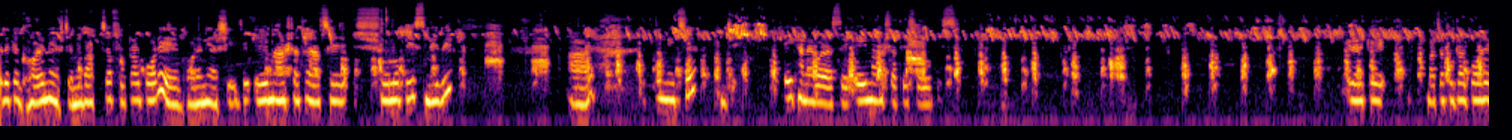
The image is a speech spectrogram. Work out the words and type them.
এদেরকে ঘরে নিয়ে আসছি। আমি বাচ্চা ফোটার পরে ঘরে নিয়ে আসি। যে এই মার সাথে আছে ষোলো পিস মেবি আর নিচে এইখানে আবার আছে এই মার সাথে ষোলো পিস এদেরকে বাচ্চা ফোটার পরে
